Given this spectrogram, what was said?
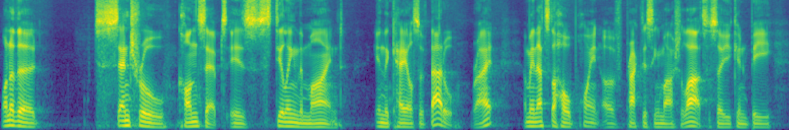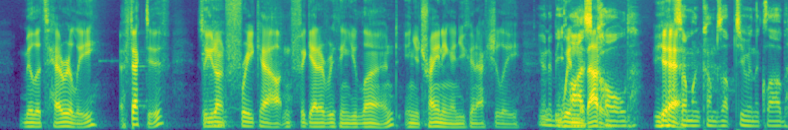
one of the central concepts is stilling the mind in the chaos of battle. Right? I mean, that's the whole point of practicing martial arts, so you can be militarily effective. So you don't freak out and forget everything you learned in your training, and you can actually You're to be win ice the battle. cold. Yeah. When someone comes up to you in the club.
